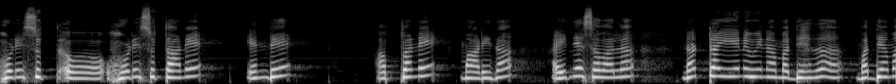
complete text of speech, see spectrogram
ಹೊಡೆಸುತ್ತ ಹೊಡೆಸುತ್ತಾನೆ ಎಂದೇ ಅಪ್ಪನೆ ಮಾಡಿದ. ಐದನೇ ಸವಾಲ, ನಟ್ಟ ಏನುವಿನ ಮಧ್ಯದ, ಮಧ್ಯಮ?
